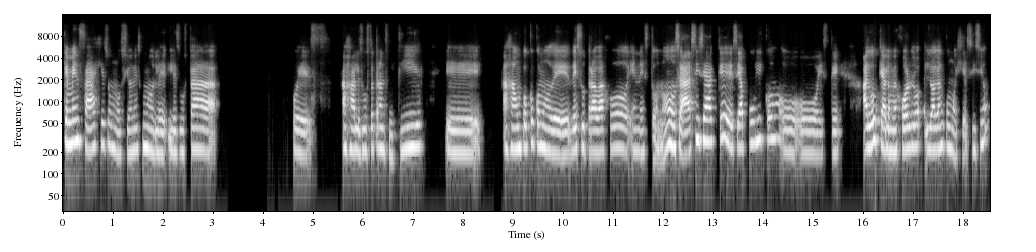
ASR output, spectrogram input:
qué mensajes o emociones como les gusta, pues, ajá, les gusta transmitir, eh, ajá, un poco como de, de, su trabajo en esto, ¿no? O sea, así sea que sea público o, o este, algo que a lo mejor lo, hagan como ejercicio,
